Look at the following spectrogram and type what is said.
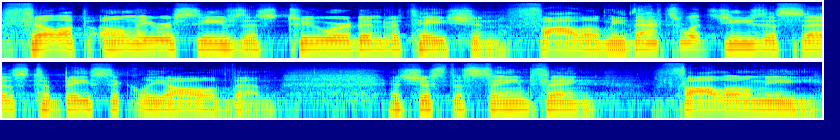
Philip only receives this two word invitation follow me. That's what Jesus says to basically all of them. It's just the same thing follow me,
